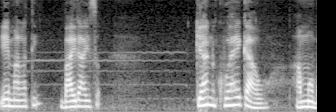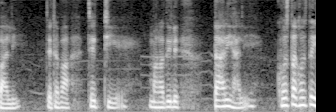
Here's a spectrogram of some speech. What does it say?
ए मालती बाहिर आइस। क्यान खुवाएका हौ हाम्म बाली जेठाबा चेट्टिए मालतीले टारिहाली खोज्दा खोज्दै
